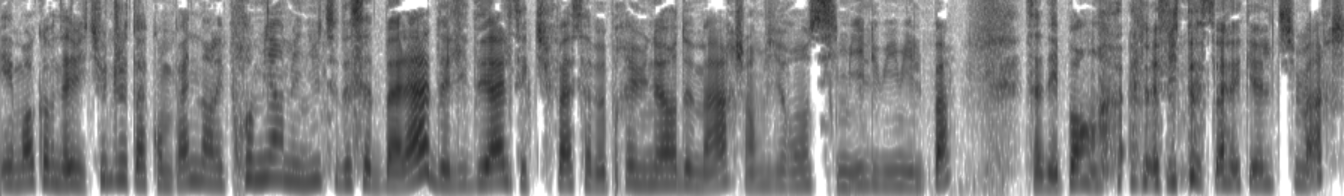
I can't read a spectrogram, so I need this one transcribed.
Et moi, comme d'habitude, je t'accompagne dans les premières minutes de cette balade. L'idéal, c'est que tu fasses à peu près une heure de marche, environ 6000, 8000 pas. Ça dépend de la vitesse à laquelle tu marches.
